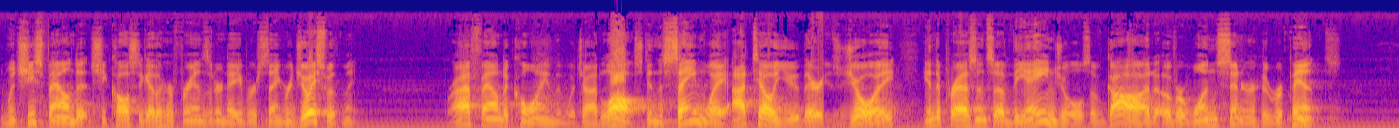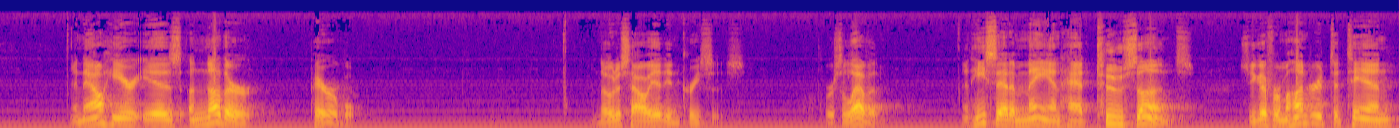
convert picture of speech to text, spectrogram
And when she's found it, she calls together her friends and her neighbors, saying, Rejoice with me, for I found a coin which I had lost. In the same way, I tell you, there is joy in the presence of the angels of God over one sinner who repents. And now here is another parable. Notice how it increases. Verse 11. And he said, A man had two sons. So you go from 100 to 10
